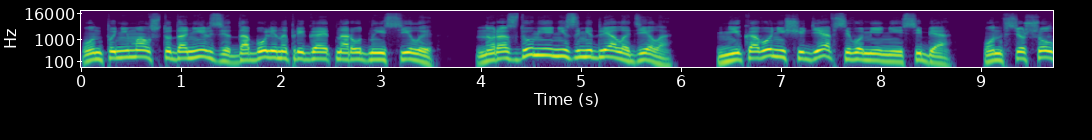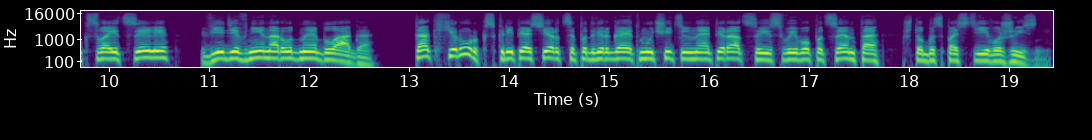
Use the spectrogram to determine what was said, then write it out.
Он понимал, что до нельзя, до боли напрягает народные силы, но раздумье не замедляло дело. Никого не щадя, всего менее себя, он все шел к своей цели, видя в ней народное благо. Так хирург, скрипя сердце, подвергает мучительной операции своего пациента, чтобы спасти его жизнь.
